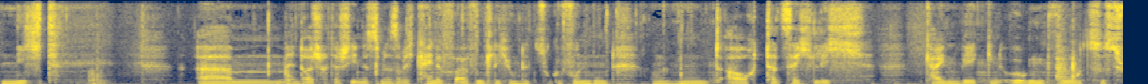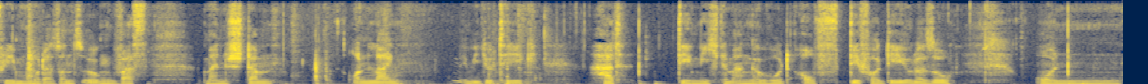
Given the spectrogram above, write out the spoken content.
nicht ähm, in Deutschland erschienen ist. Zumindest habe ich keine Veröffentlichung dazu gefunden und auch tatsächlich keinen Weg, ihn irgendwo zu streamen oder sonst irgendwas. Meine Stamm-Online-Videothek hat den nicht im Angebot auf DVD oder so. Und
